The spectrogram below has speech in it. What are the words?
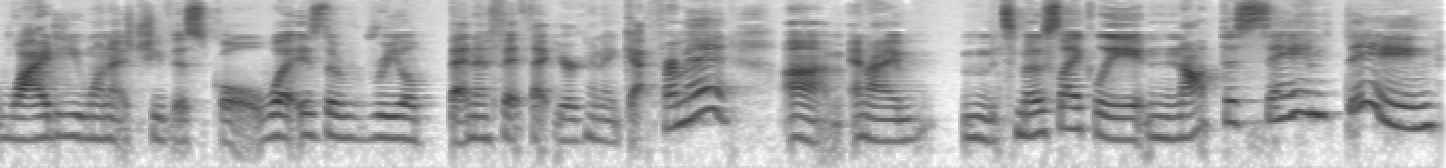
Why do you want to achieve this goal? What is the real benefit that you're going to get from it? Um, and I'm it's most likely not the same thing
